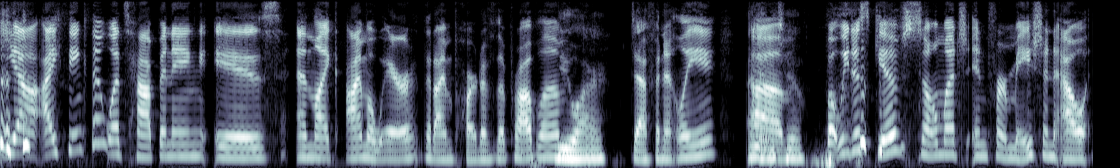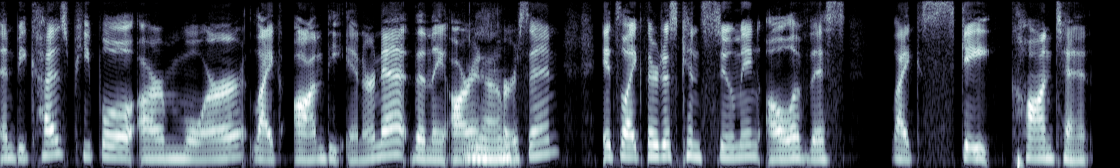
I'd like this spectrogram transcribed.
yeah, I think that what's happening is, and like I'm aware that I'm part of the problem. you are. definitely. Um, I am too. but we just give so much information out, and because people are more like on the internet than they are in Yeah. person, it's like they're just consuming all of this like skate content.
